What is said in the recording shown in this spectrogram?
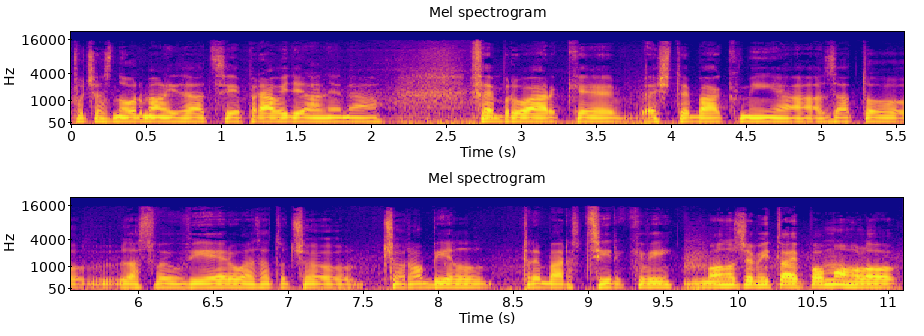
počas normalizácie pravidelne na februárke eštebákmi a za to, za svoju vieru a za to, čo, čo robil treba v cirkvi. Možno, že mi to aj pomohlo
